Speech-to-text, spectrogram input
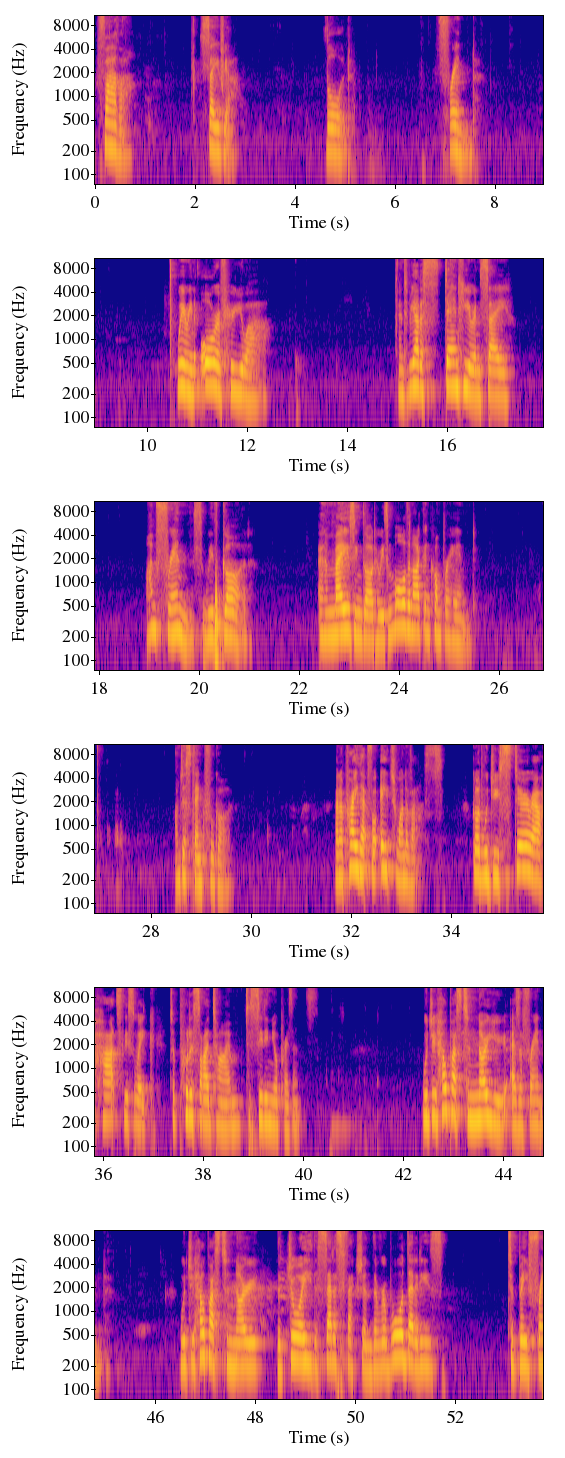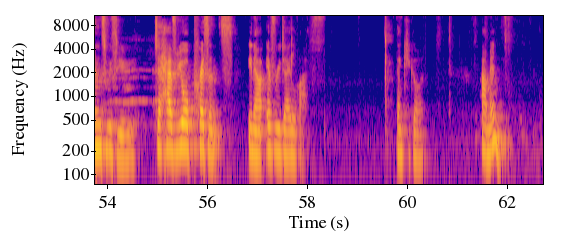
Father, Saviour, Lord, friend, we're in awe of who you are. And to be able to stand here and say, I'm friends with God, an amazing God who is more than I can comprehend. I'm just thankful, God. And I pray that for each one of us. God, would you stir our hearts this week to put aside time to sit in your presence? Would you help us to know you as a friend? Would you help us to know the joy, the satisfaction, the reward that it is to be friends with you, to have your presence in our everyday life? Thank you, God. Amen.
